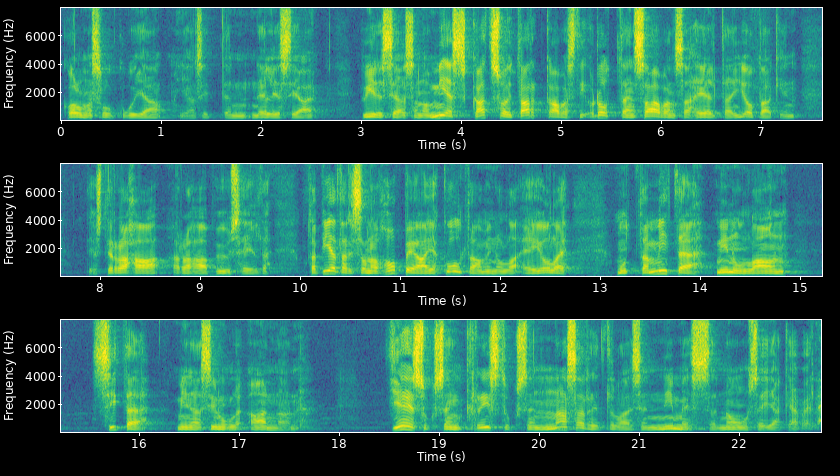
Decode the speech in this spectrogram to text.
kolmas luku ja, ja sitten neljäs ja Viides ja sanoo, mies katsoi tarkkaavasti odottaen saavansa heiltä jotakin. Tietysti rahaa, rahaa pyysi heiltä. Mutta Pietari sanoi, hopeaa ja kultaa minulla ei ole, mutta mitä minulla on, sitä minä sinulle annan. Jeesuksen Kristuksen nasaretilaisen nimessä nouse ja kävele.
